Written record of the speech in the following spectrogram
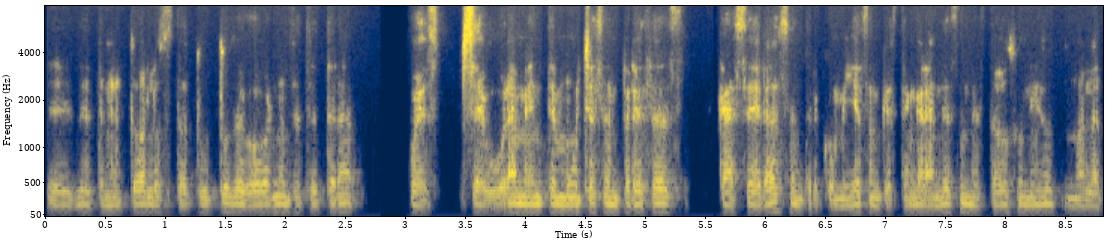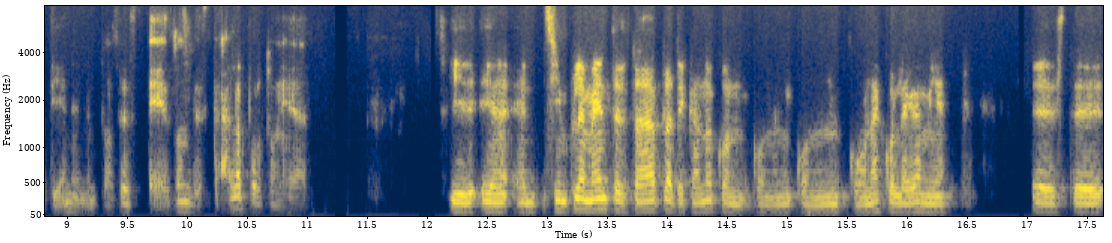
eh, de tener todos los estatutos de governance, etcétera, pues seguramente muchas empresas caseras, entre comillas, aunque estén grandes en Estados Unidos, no la tienen. Entonces, es donde está la oportunidad. Y, simplemente estaba platicando con, con, con, una colega mía. Este,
